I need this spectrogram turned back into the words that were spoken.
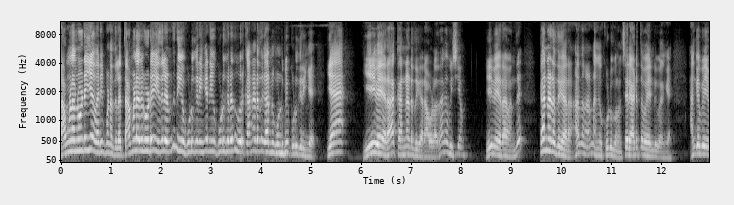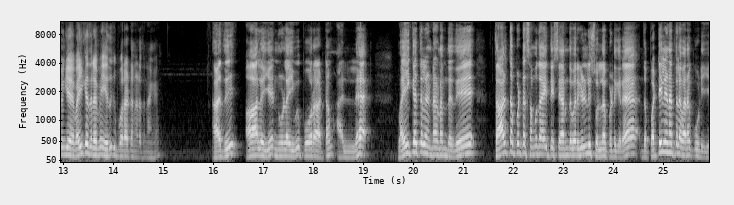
தமிழனுடைய வரி பணத்தில் தமிழர்களுடைய இதிலிருந்து நீங்கள் கொடுக்குறீங்க நீங்கள் கொடுக்குறது ஒரு கன்னடத்துக்காரனு கொண்டு போய் கொடுக்குறீங்க. ஏன்? ஈவேரா கன்னடத்துக்காரன் அவ்வளோதாங்க விஷயம். ஈவேரா வந்து கன்னடத்துக்காரன். அதனால நாங்கள் கொடுக்குறோம். சரி அடுத்த வேண்டுவாங்க. அங்கே போய் இவங்க வைக்கத்தில் போய் எதுக்கு போராட்டம் நடத்துனாங்க? அது ஆலய நுழைவு போராட்டம் அல்ல. வைக்கத்தில் நடந்தது தாழ்த்தப்பட்ட சமுதாயத்தை சேர்ந்தவர்கள்னு சொல்லப்படுகிற இந்த பட்டியலினத்தில் வரக்கூடிய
